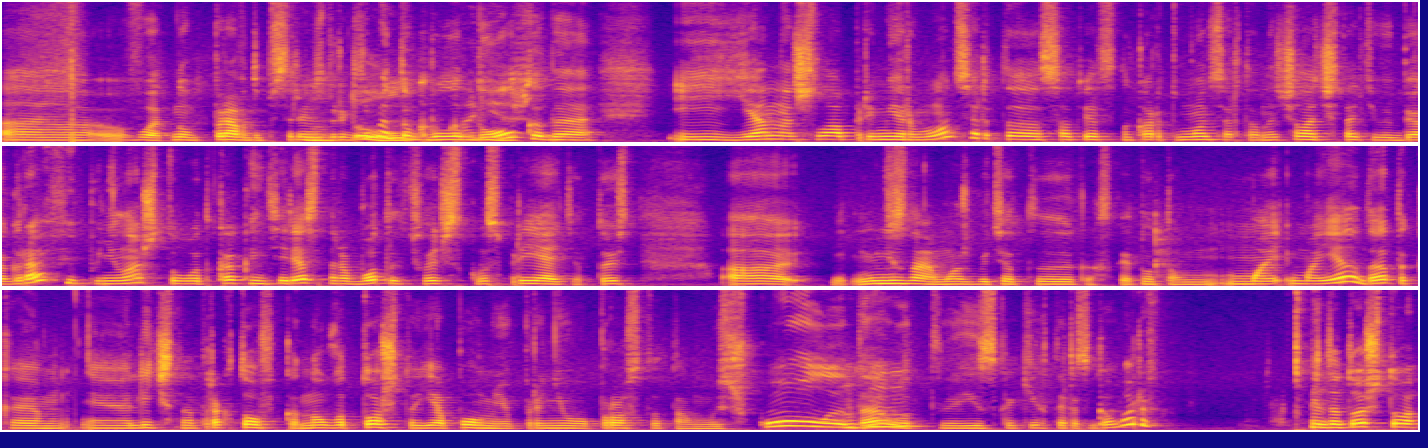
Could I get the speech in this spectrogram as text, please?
А, вот, ну, правда, по сравнению с ну, другим, это было долго, да. И я нашла пример Моцарта, соответственно, карту Моцарта, начала читать его биографию и поняла, что вот как интересно работает человеческое восприятие. То есть, а, не знаю, может быть, это, как сказать, ну, там, моя, да, такая э, личная трактовка, но вот то, что я помню про него просто там из школы, да, вот из каких-то разговоров, это то, что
